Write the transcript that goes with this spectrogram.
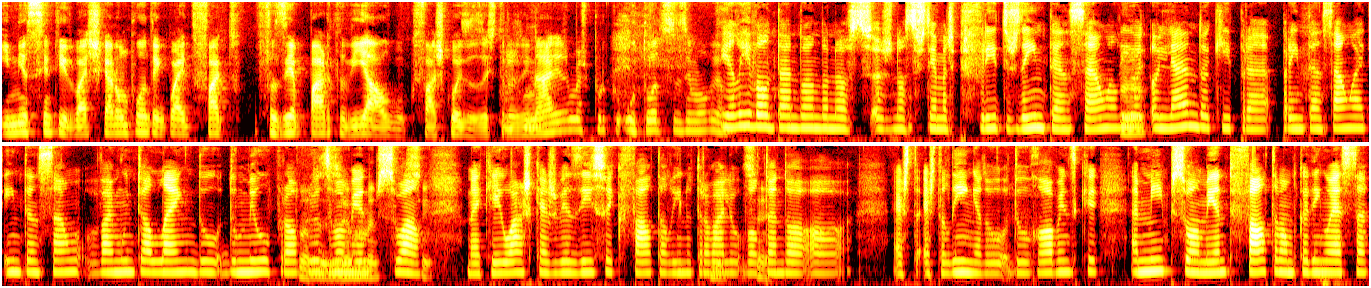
e nesse sentido vai chegar a um ponto em que vai, de facto, fazer parte de algo que faz coisas extraordinárias, mas porque o todo se desenvolveu. E ali voltando a dos nossos, aos nossos temas preferidos da intenção, ali Hum. ol- olhando aqui para, para a intenção, a intenção vai muito além do, do meu próprio desenvolvimento pessoal. sim. Não é? Que eu acho que às vezes isso é que falta ali no trabalho, sim. voltando ao, ao- esta, esta linha do, do Robbins, que a mim pessoalmente falta-me um bocadinho essa,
